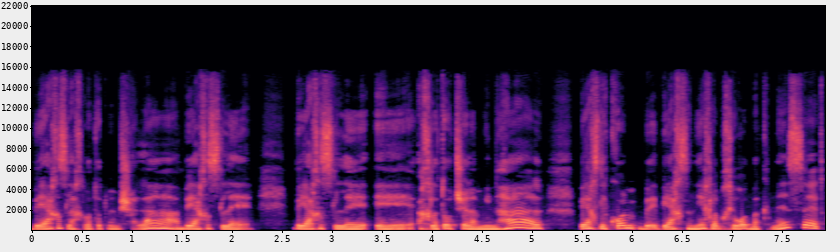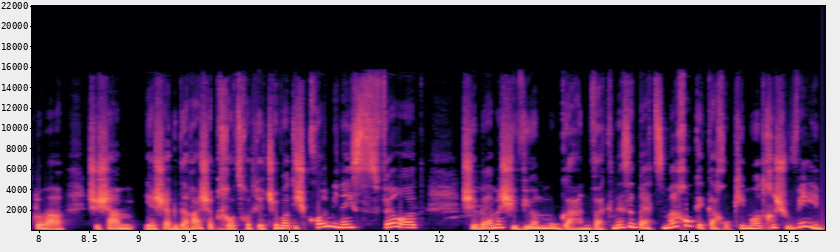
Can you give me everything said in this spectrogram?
ביחס להחלטות ממשלה, ביחס, ל, ביחס להחלטות של המינהל, ביחס לכל, ביחס נניח לבחירות בכנסת, כלומר, ששם יש הגדרה שהבחירות צריכות להיות שוות, יש כל מיני ספרות שבהם השוויון מוגן, והכנסת בעצמה חוקקה חוקים מאוד חשובים,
